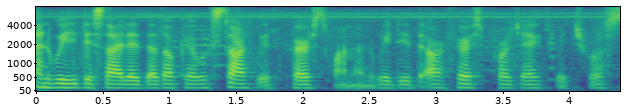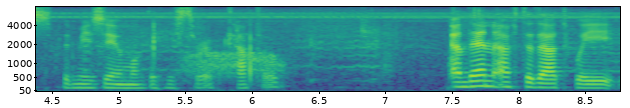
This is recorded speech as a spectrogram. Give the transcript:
And we decided that okay, we'll start with the first one, and we did our first project, which was the Museum of the History of Cattle. And then after that, we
